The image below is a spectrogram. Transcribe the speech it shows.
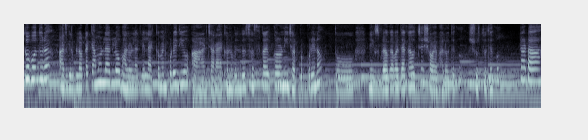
তো বন্ধুরা, আজকের ব্লগটা কেমন লাগল? ভালো লাগলে লাইক কমেন্ট করে দিও। আর যারা এখনও পর্যন্ত সাবস্ক্রাইব করনি, ঝটপট করে নাও। তো নেক্সট ব্লগ আবার দেখা হচ্ছে। সবাই ভালো থেকো, সুস্থ থেকো। টাটা!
